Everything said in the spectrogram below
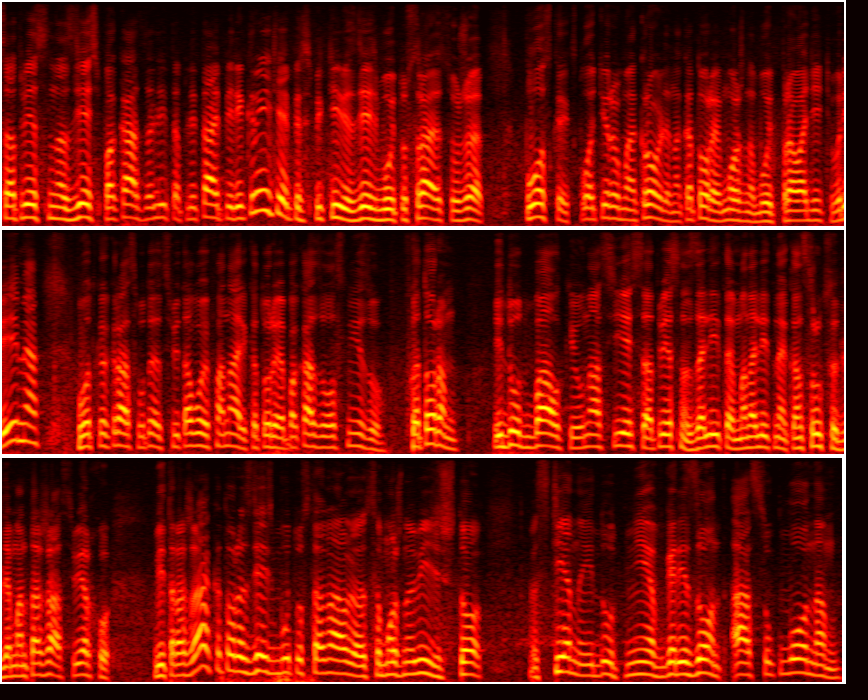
соответственно, здесь пока залита плита перекрытия. В перспективе здесь будет устраиваться уже плоская эксплуатируемая кровля, на которой можно будет проводить время. Вот как раз вот этот световой фонарь, который я показывал снизу, в котором идут балки. У нас есть, соответственно, залитая монолитная конструкция для монтажа сверху витража, который здесь будет устанавливаться. Можно увидеть, что стены идут не в горизонт, а с уклоном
